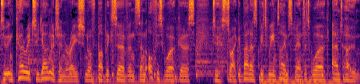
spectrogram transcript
to encourage a younger generation of public servants and office workers to strike a balance between time spent at work and home.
